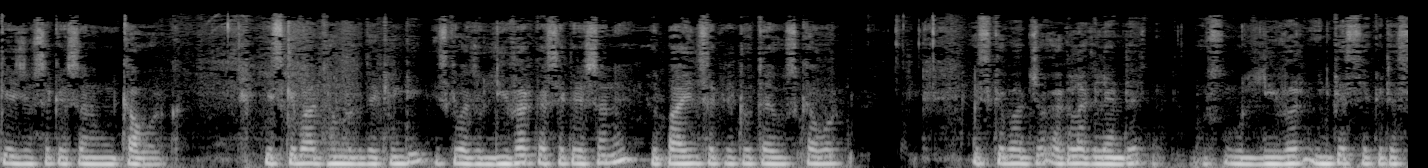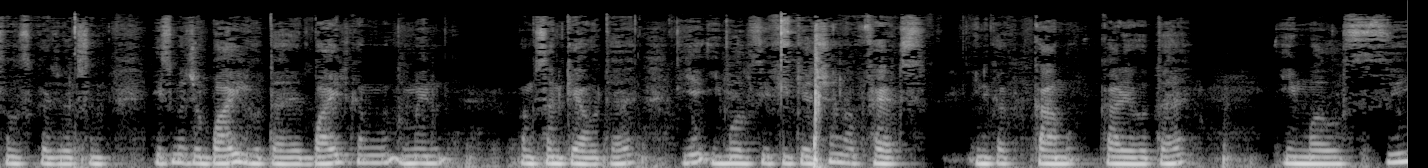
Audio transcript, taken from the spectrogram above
के जो सेक्रेशन उनका वर्क इसके बाद हम लोग देखेंगे, इसके बाद जो लीवर का सेक्रेशन है, जो पाइल सेक्रेट होता है, उसका वर्क इसके बाद जो अगला ग्लैंड है वो लीवर इनके सेक्रेशन का जो एक्शन इसमें जो बाइल होता है बाइल का मेन फ़ंक्शन क्या होता है? ये इमल्सिफिकेशन ऑफ़ फैट्स इनका काम कार्य होता है। इमल्सी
